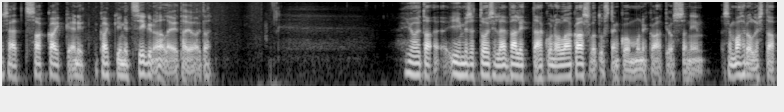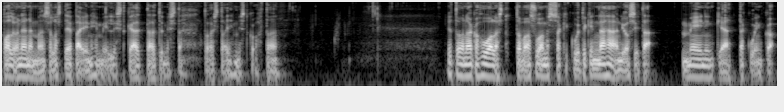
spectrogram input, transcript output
sä et saa kaikkea niitä, kaikkia niitä signaaleita, joita, joita ihmiset toisilleen välittää, kun ollaan kasvotusten kommunikaatiossa, niin se mahdollistaa paljon enemmän sellaista epäinhimillistä käyttäytymistä toista ihmistä kohtaan. Ja tuo on aika huolestuttavaa. Suomessakin kuitenkin nähdään jo sitä meininkiä, että kuinka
